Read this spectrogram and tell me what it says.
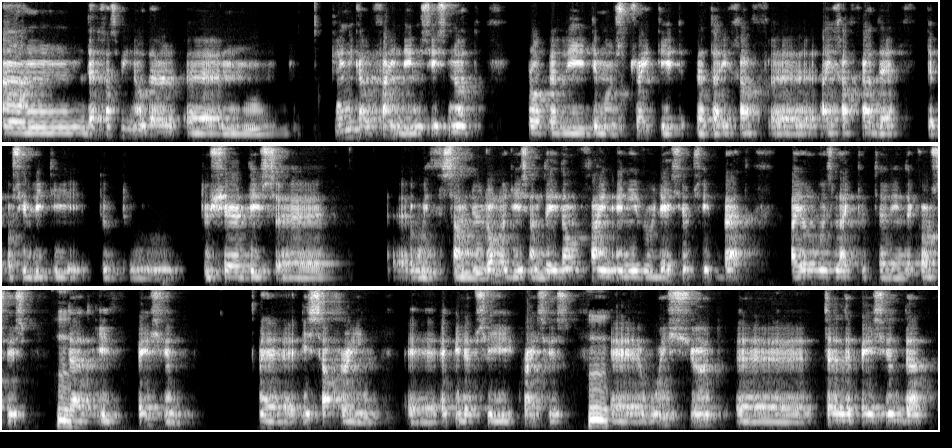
And there has been other um, clinical findings. It's not properly demonstrated, but I have uh, I have had the, the possibility to, to to share this uh, uh, with some neurologists, and they don't find any relationship, but I always like to tell in the courses mm. that if patient uh, is suffering uh, epilepsy crisis, mm. uh, we should uh, tell the patient that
